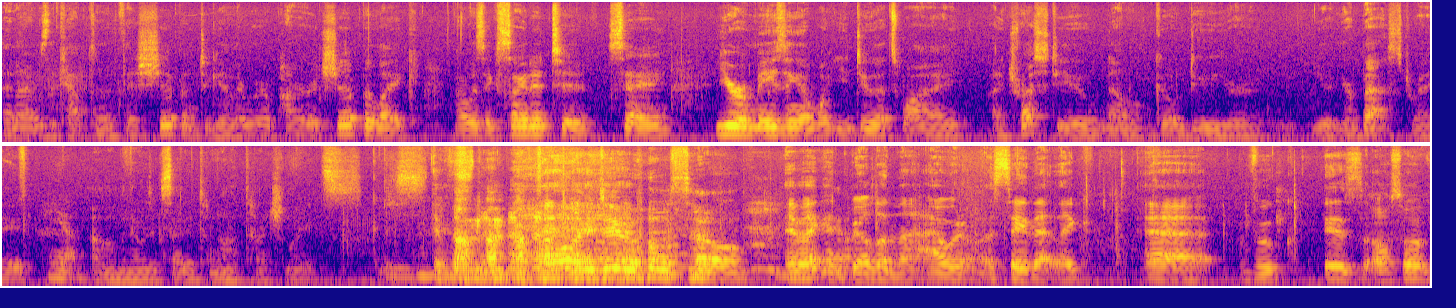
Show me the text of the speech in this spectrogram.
and I was the captain of this ship, and together we were a pirate ship. But like, I was excited to say, "You're amazing at what you do. That's why I trust you. Now go do your your, your best, right?" Yeah. Um, and I was excited to not touch lights because If that's all I do. So If I could Yeah. build on that, I would say that like uh, Vuk is also a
